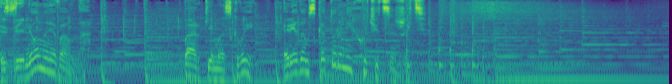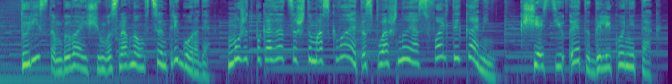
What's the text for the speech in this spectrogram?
Зеленая волна. Парки Москвы, рядом с которыми хочется жить. Туристам, бывающим в основном в центре города, может показаться, что Москва – это сплошной асфальт и камень. К счастью, это далеко не так.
